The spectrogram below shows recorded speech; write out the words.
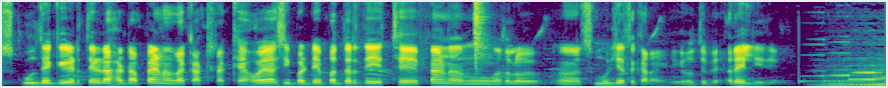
ਸਕੂਲ ਦੇ ਗੇਟ ਤੇ ਜਿਹੜਾ ਸਾਡਾ ਭੈਣਾਂ ਦਾ ਇਕੱਠ ਰੱਖਿਆ ਹੋਇਆ ਅਸੀਂ ਵੱਡੇ ਪੱਧਰ ਤੇ ਇੱਥੇ ਭੈਣਾਂ ਨੂੰ ਮਤਲਬ ਅ, ਸਮੂਲੀਅਤ ਕਰਾਂਗੇ ਉਹਦੇ ਵਿੱਚ, ਰੈਲੀ ਦੇ ਵਿੱਚ।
